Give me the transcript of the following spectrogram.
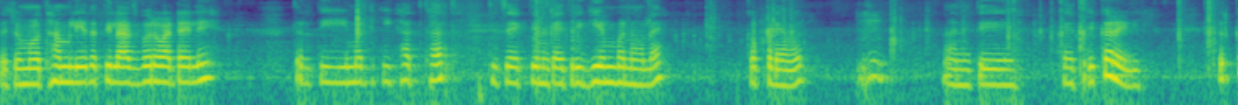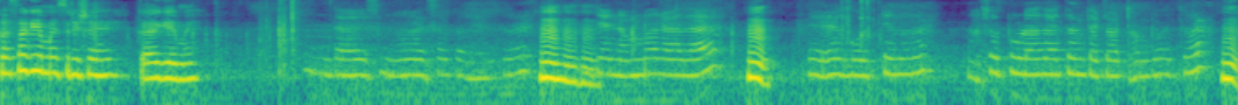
त्याच्यामुळं थांबली आहे तर तिला आज बरं वाटायले. तर ती मटकी खात खात तिचं एक तिनं काहीतरी गेम बनवला आहे कपड्यावर. आणि ते काहीतरी करायली तर कसा गेम आहे श्रीषा आहे काय गेम आहे? नंबर गोष्टीनं असं पुढं जायचं आणि त्याच्यावर थांबवायचं.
